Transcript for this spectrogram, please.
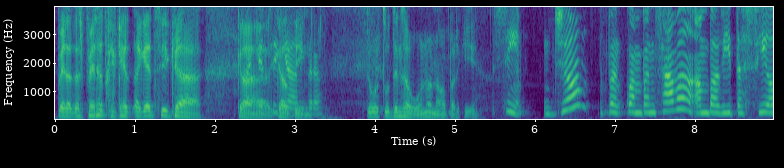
espera't, espera't, que aquest, aquest sí que, que, Aquest sí que el que tinc. entra. Tu, tu tens algun o no per aquí? Sí, jo, quan pensava en habitació,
